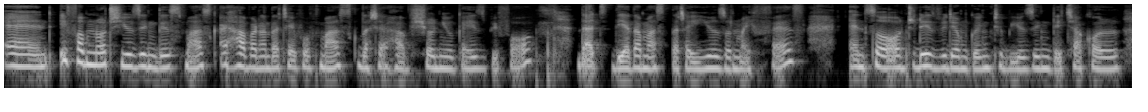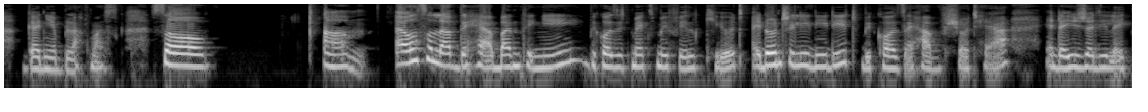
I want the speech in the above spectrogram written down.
and if I'm not using this mask, I have another type of mask that I have shown you guys before. That's the other mask that I use on my face. And so on today's video, I'm going to be using the charcoal Garnier black mask. So um, I also love the hairband thingy because it makes me feel cute. I don't really need it because I have short hair and I usually like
